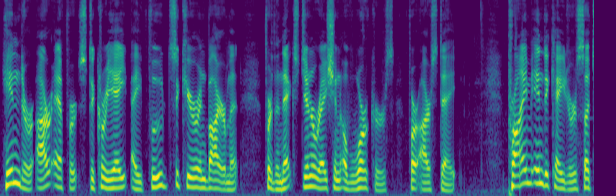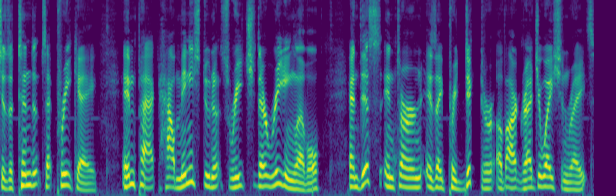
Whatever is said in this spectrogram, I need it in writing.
hinder our efforts to create a food secure environment for the next generation of workers for our state. Prime indicators such as attendance at pre K impact how many students reach their reading level, and this in turn is a predictor of our graduation rates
